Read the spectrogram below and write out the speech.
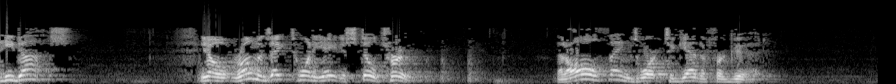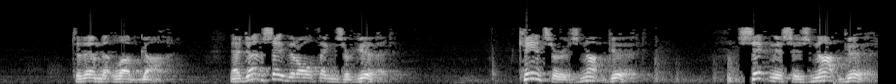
He does. You know, Romans 8:28 is still true. That all things work together for good to them that love God. Now it doesn't say that all things are good. Cancer is not good. Sickness is not good.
